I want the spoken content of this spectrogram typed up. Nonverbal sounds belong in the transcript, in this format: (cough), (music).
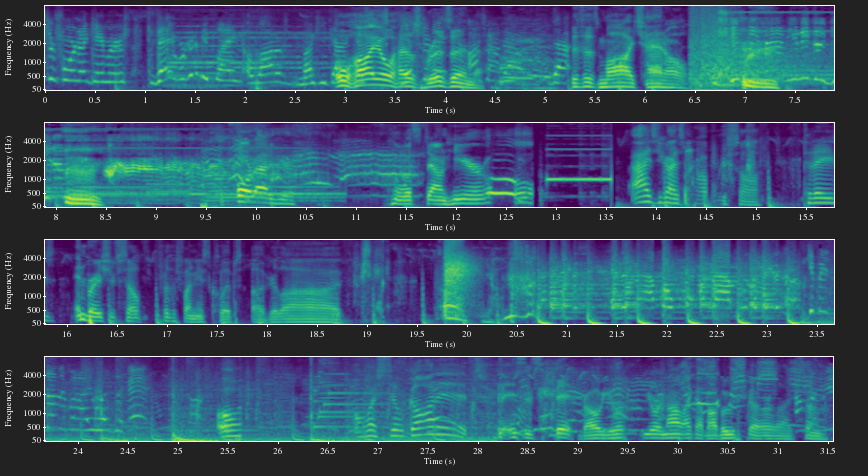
Mr. Fortnite Gamers. Today we're gonna be playing a lot of Monkey Tag. Ohio has Yesterday, risen. I found out that. This is my channel. Excuse me, man. You need to get out of (laughs) Fart out of here. What's down here? Oh. As you guys probably saw, today's embrace yourself for the funniest clips of your life. (laughs) Oh, yeah. Oh, oh, I still got it. This is fit, bro. You look, you are not like a babushka or like some.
